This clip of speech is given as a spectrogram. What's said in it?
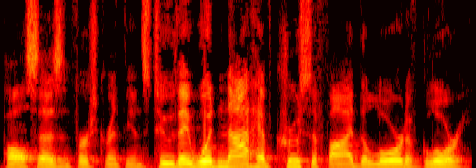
Paul says in 1 Corinthians 2, they would not have crucified the Lord of glory.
